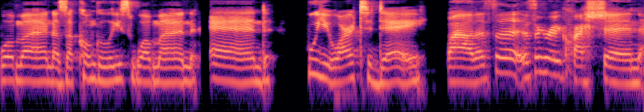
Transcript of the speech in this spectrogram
woman, as a Congolese woman, and who you are today? Wow, that's a that's a great question.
